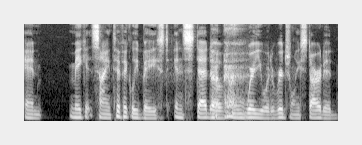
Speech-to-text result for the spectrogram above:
and make it scientifically based instead of where you had originally started,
